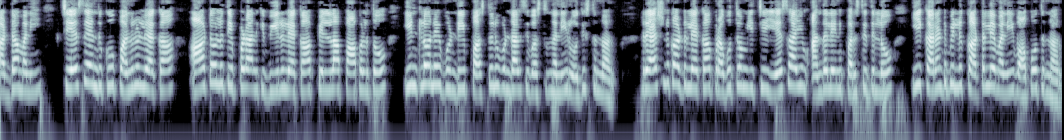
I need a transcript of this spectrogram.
పడ్డామని చేసేందుకు పనులు లేక ఆటోలు తిప్పడానికి వీలు లేక పిల్ల పాపలతో ఇంట్లోనే ఉండి పస్తులు ఉండాల్సి వస్తుందని రోధిస్తున్నారు. రేషన్ కార్డు లేక ప్రభుత్వం ఇచ్చే ఏ సాయం అందలేని పరిస్థితుల్లో ఈ కరెంటు బిల్లు కట్టలేమని వాపోతున్నారు.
